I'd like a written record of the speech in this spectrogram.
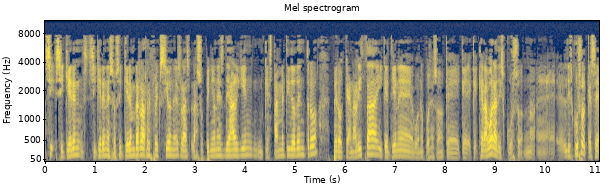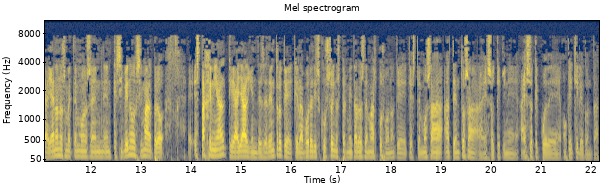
Si, si, quieren, si quieren eso, si quieren ver las reflexiones, las, las opiniones de alguien que está metido dentro, pero que analiza y que tiene, bueno, pues eso, que, que, que elabora discurso. Eh, el discurso que sea, ya no nos metemos en, que si bien o si mal, pero eh, está genial que haya alguien desde dentro que, elabore discurso y nos permita a los demás, pues bueno, que, estemos atentos a, a, eso que tiene, a eso que puede o que quiere contar.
